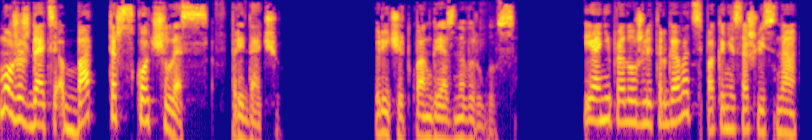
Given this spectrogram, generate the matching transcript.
«Можешь дать баттерскотч лесс в придачу». Ричард Кван грязно выругался. И они продолжили торговаться, пока не сошлись на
